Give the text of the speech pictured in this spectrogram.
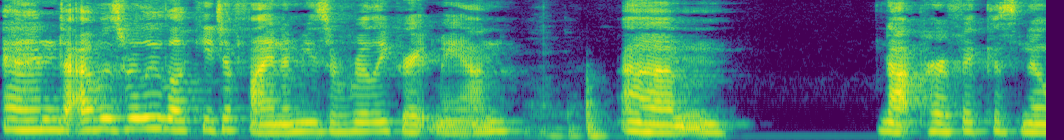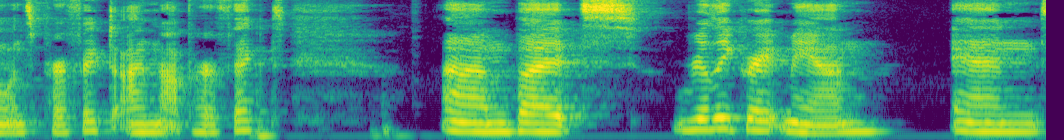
And I was really lucky to find him. He's a really great man. Um, not perfect because no one's perfect. I'm not perfect. Um, but really great man. And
